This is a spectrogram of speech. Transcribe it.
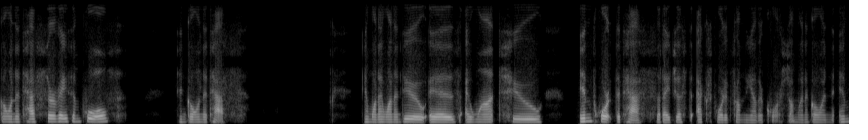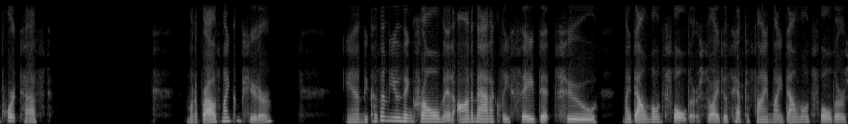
go into test surveys and pools, and go into tests. And what I want to do is I want to import the tests that I just exported from the other course. So I'm going to go in the import test. I'm going to browse my computer. And because I'm using Chrome, it automatically saved it to my downloads folder. So I just have to find my downloads folders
